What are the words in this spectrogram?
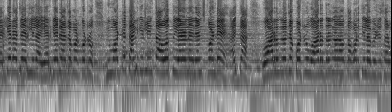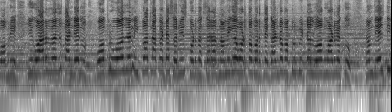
ಹೆರಿಗೆ ರಾಜ ಇರಲಿಲ್ಲ ಹೆರಿಗೆ ರಾಜ ಮಾಡಿಕೊಟ್ರು. ನಿಮ್ಮ ಹೊಟ್ಟೆ ತಣ್ಣಗಿರ್ಲಿ ಅಂತ ಅವತ್ತು ಎರಡನೇ ನೆನೆಸ್ಕೊಂಡೆ, ಆಯ್ತಾ? ವಾರದ ರಜೆ ಕೊಟ್ಟರು ವಾರದ ರಜಾ ನಾವು ತೊಗೊಳ್ತಿಲ್ಲ ಬಿಡ್ರಿ ಸರ್ ಒಬ್ರು ಈಗ ವಾರದ ರಜೆ ತಂಡೇನು ಒಬ್ರು ಹೋದ್ರೆ ಇಪ್ಪತ್ನಾಲ್ಕು ಗಂಟೆ ಸರ್ವಿಸ್ ಕೊಡ್ಬೇಕು ಸರ್ ಅದು ನಮಗೆ ಹೊಡ್ತಾ ಬರುತ್ತೆ. ಗಂಡ ಮಕ್ಕಳು ಬಿಟ್ಟಲ್ಲಿ ಹೋಗಿ ಮಾಡಬೇಕು. ನಮ್ದು ಹೆಲ್ತಿ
